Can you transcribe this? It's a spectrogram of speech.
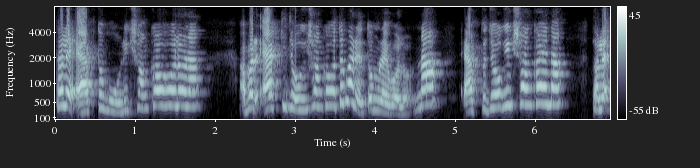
তাহলে এক তো মৌলিক সংখ্যাও হলো না। আবার এক কি যৌগিক সংখ্যা হতে পারে? তোমরাই বলো। না, এক তো যৌগিক সংখ্যায় না। তাহলে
